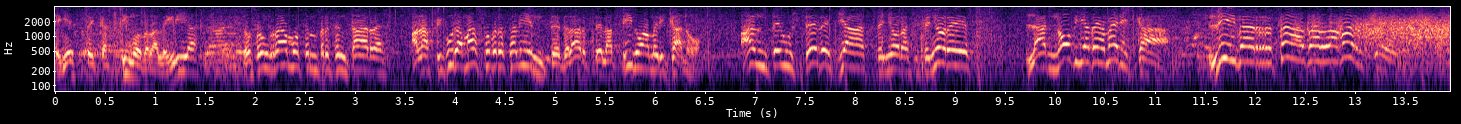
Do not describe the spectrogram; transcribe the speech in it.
en este Casino de la Alegría, nos honramos en presentar a la figura más sobresaliente del arte latinoamericano. Ante ustedes ya, señoras y señores, la novia de América, Libertad Lamarque.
